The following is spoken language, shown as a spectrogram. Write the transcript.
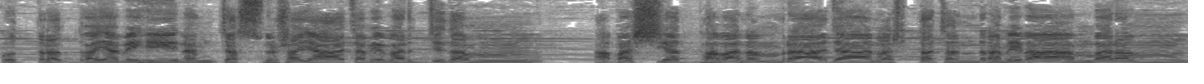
पुत्रद्वयविहीनम् च स्नुषया च विवर्जितम्। अपश्यद्भवनम् राजा नष्टचन्द्रमिवाम्बरम्।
